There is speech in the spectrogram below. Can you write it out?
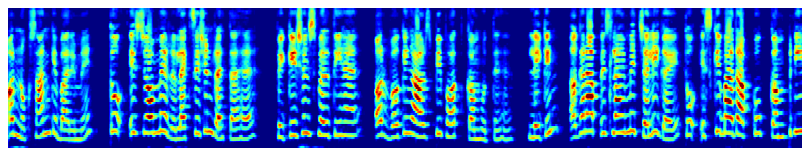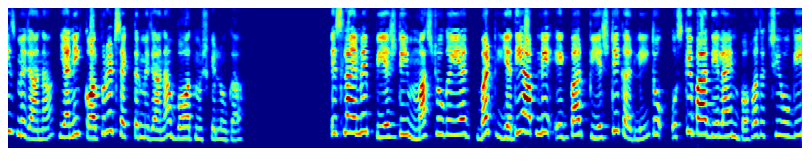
और नुकसान के बारे में तो इस जॉब में रिलैक्सेशन रहता है वेकेशंस मिलती हैं और वर्किंग आवर्स भी बहुत कम होते हैं। लेकिन अगर आप इस लाइन में चले गए तो इसके बाद आपको कंपनीज़ में जाना, यानी कॉरपोरेट सेक्टर में जाना बहुत मुश्किल होगा। इस लाइन में पीएचडी मस्ट हो गई है बट यदि आपने एक बार पीएचडी कर ली तो उसके बाद ये लाइन बहुत अच्छी होगी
